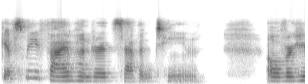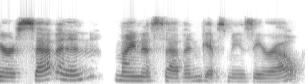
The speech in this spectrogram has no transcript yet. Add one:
gives me 517. Over here, 7 minus 7 gives me 0.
